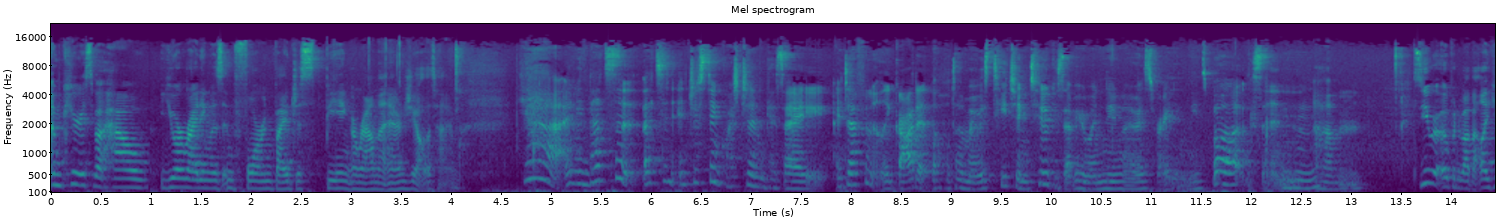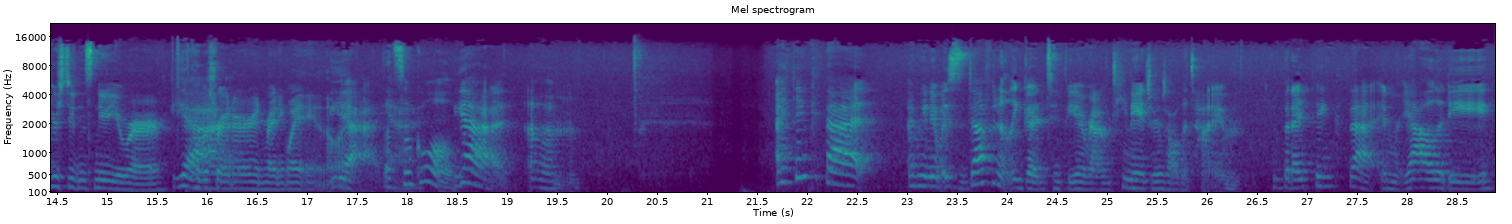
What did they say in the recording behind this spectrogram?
I'm curious about how your writing was informed by just being around that energy all the time. Yeah, I mean that's a that's an interesting question because I I definitely got it the whole time I was teaching too because everyone knew I was writing these books and um So you were open about that. Like your students knew you were a Yeah. published writer and writing YA and all that. yeah That's yeah. so cool. Yeah, um I think that I mean it was definitely good to be around teenagers all the time, but I think that in reality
